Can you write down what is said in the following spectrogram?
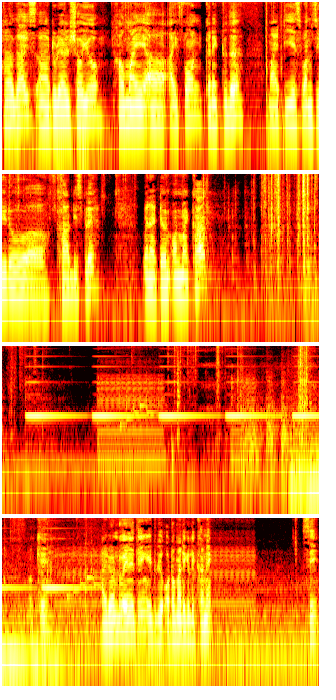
hello guys. Uh, today i'll show you how my uh, iphone connect to the my ts10 uh, car display. When i turn on my car. Okay. I don't do anything. It will automatically connect. See?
